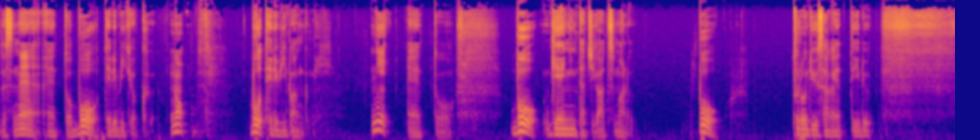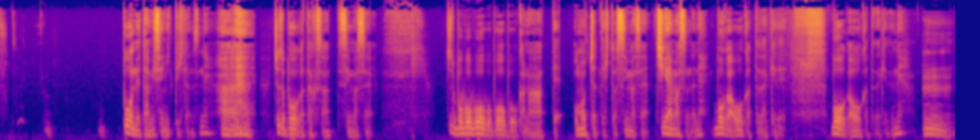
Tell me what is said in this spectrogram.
ですね、えっと、某テレビ局の某テレビ番組に、えっと、某芸人たちが集まる、某プロデューサーがやっている、某ネタ見せに行ってきたんですね。はい。ちょっと某がたくさんあってすいません。ちょっとボボボーボボボかなって思っちゃった人はすいません。違いますんでね。ボが多かっただけで、ボが多かっただけでね。うん。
